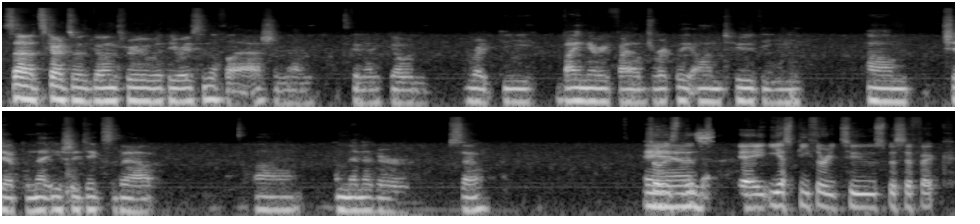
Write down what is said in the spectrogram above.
so it starts with going through with erasing the flash, and then it's going to go and write the binary file directly onto the um, chip, and that usually takes about uh, a minute or so. So and, is this a ESP32 specific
